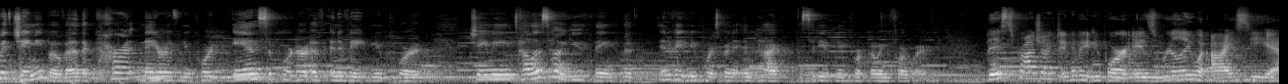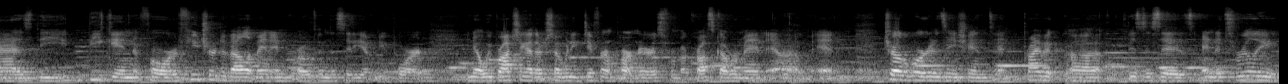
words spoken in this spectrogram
With Jamie Bova, the current mayor of Newport and supporter of Innovate Newport. Jamie, tell us how you think that Innovate Newport is going to impact the city of Newport going forward. This project, Innovate Newport, is really what I see as the beacon for future development and growth in the city of Newport. You know, we brought together so many different partners from across government um, and charitable organizations and private uh, businesses, and it's really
